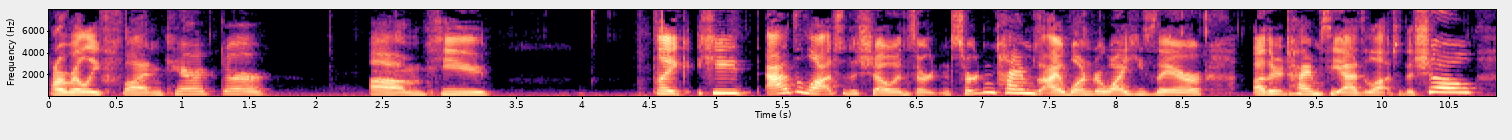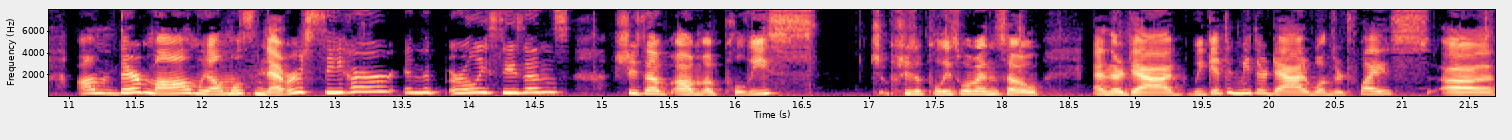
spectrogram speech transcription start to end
a really fun character. Um, he like he adds a lot to the show in certain certain times I wonder why he's there. Other times he adds a lot to the show. Um, their mom, we almost never see her in the early seasons. She's a um a police she's a policewoman, so and their dad. We get to meet their dad once or twice. Uh,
